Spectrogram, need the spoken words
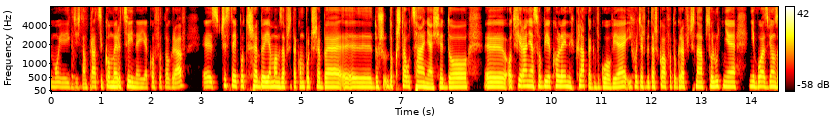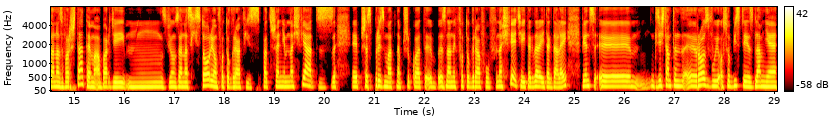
mojej gdzieś tam pracy komercyjnej jako fotograf. Y, z czystej potrzeby, ja mam zawsze taką potrzebę y, do, do kształcania się, do otwierania sobie kolejnych klapek w głowie i chociażby ta szkoła fotograficzna absolutnie nie była związana z warsztatem, a bardziej mm, związana z historią fotografii, z patrzeniem na świat, z, przez pryzmat na przykład znanych fotografów na świecie i tak dalej, i tak dalej. Więc gdzieś tam ten e, rozwój osobisty jest dla mnie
